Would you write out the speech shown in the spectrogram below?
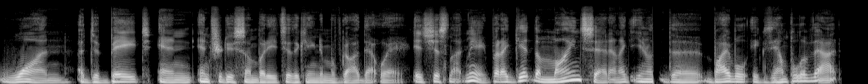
won a debate and introduce somebody to the kingdom of God that way. It's just not me. But I get the mindset and I you know the Bible example of that,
